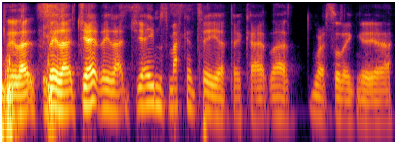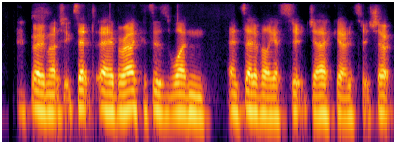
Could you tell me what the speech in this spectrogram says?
They let they let they let James McIntyre pick out their wrestling Yeah, Very much, except uh, Baracus's one instead of like a suit jacket or a suit shirt,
